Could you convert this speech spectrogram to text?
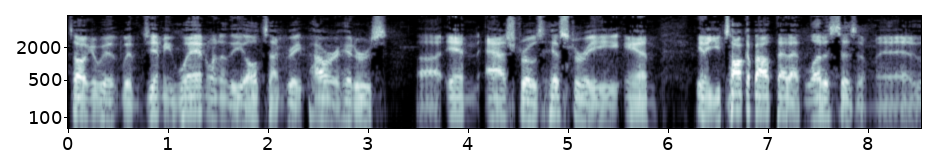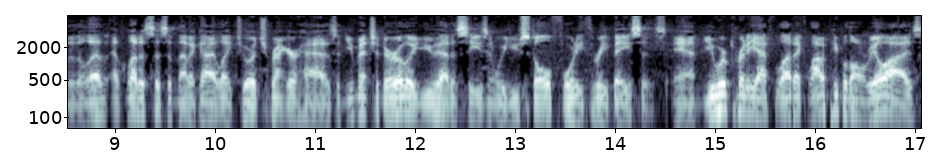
Talking with, with Jimmy Wynn, one of the all-time great power hitters uh, in Astros history, and you know you talk about that athleticism and the athleticism that a guy like George Springer has. And you mentioned earlier you had a season where you stole 43 bases, and you were pretty athletic. A lot of people don't realize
